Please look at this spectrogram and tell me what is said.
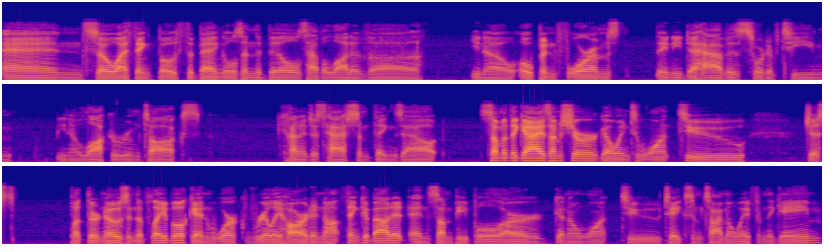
and so I think both the Bengals and the Bills have a lot of uh, you know, open forums they need to have as sort of team, you know, locker room talks, kind of just hash some things out. Some of the guys I'm sure are going to want to just put their nose in the playbook and work really hard and not think about it and some people are going to want to take some time away from the game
